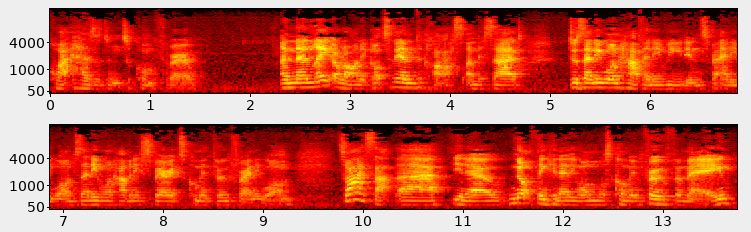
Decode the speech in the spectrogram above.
quite hesitant to come through. And then later on it got to the end of the class and they said does anyone have any readings for anyone? Does anyone have any spirits coming through for anyone? So i sat there you know not thinking anyone was coming through for me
